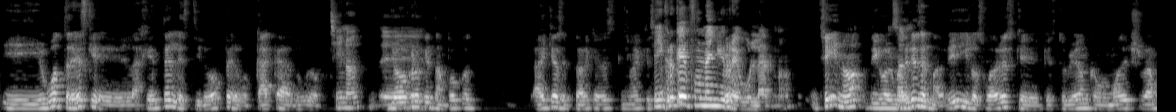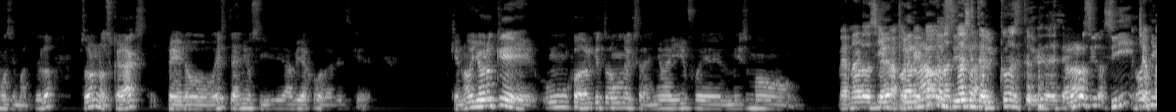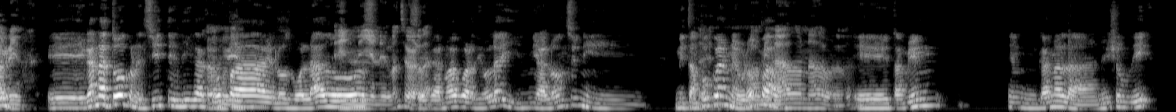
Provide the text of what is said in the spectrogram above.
Y hubo tres que la gente les tiró, pero caca duro. Sí, ¿no? Yo Eh, creo que tampoco hay que aceptar que a veces no hay que Sí, creo que fue un año irregular, ¿no? Sí, ¿no? Digo, el Madrid es el Madrid y los jugadores que, que estuvieron como Modric, Ramos y Marcelo son los cracks, pero este año sí había jugadores que, que no. Yo creo que un jugador que todo el mundo extrañó ahí fue el mismo... Bernardo Silva, Bernardo ¿cómo, no- se te, ol- ¿cómo se te olvida ese? Bernardo Silva. Sí, oye. Eh, gana todo con el City, Liga, muy Copa, los volados. Ni en el 11, se ¿verdad? ganó a Guardiola y ni al 11 ni, ni tampoco Eh, en Europa. Nominado, nada, ¿verdad? Eh, también en- gana la Nation League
